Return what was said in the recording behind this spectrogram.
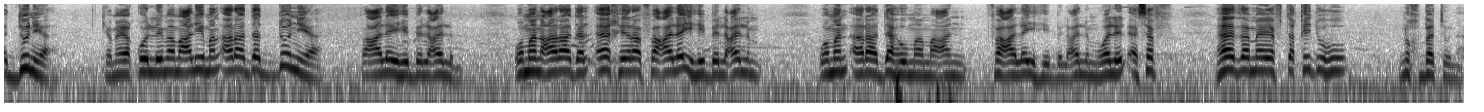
الدنيا كما يقول الإمام علي من أراد الدنيا فعليه بالعلم ومن أراد الآخرة فعليه بالعلم ومن أرادهما معا فعليه بالعلم. وللأسف هذا ما يفتقده نخبتنا.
